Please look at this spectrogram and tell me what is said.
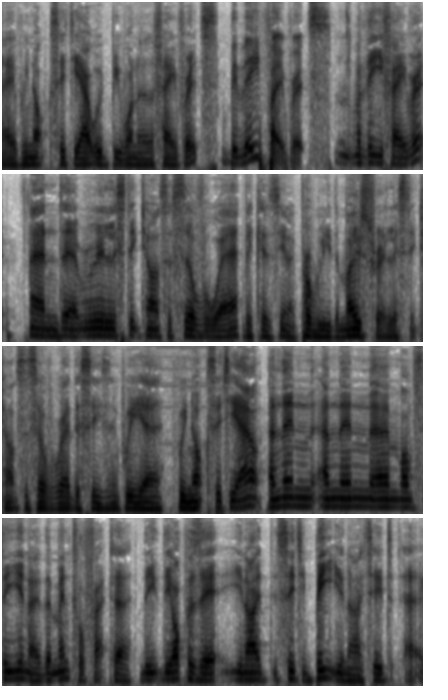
Uh, if we knock City out, we'd be one of the favourites. Be the favourites. The favourite and a realistic chance of silverware because you know probably the most realistic chance of silverware this season if we uh, if we knock City out. And then and then um, obviously you know the mental factor the the opposite United City beat United uh,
